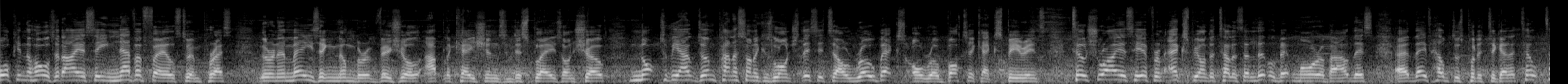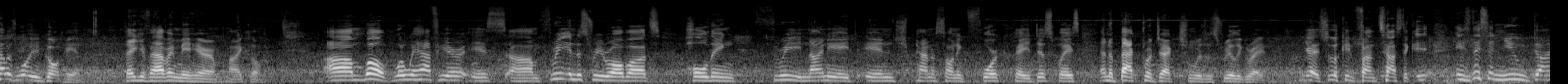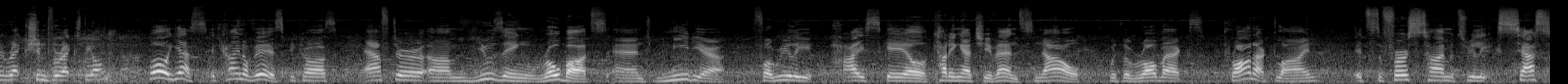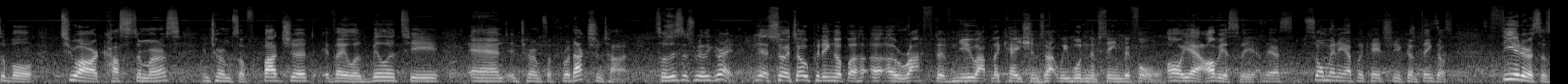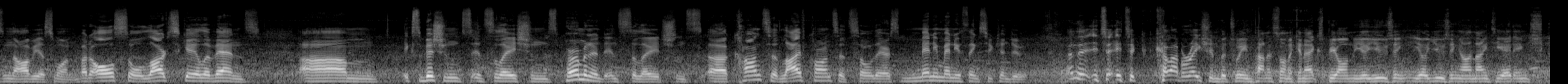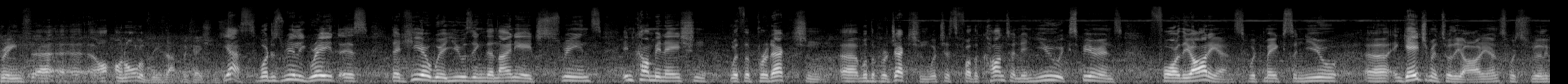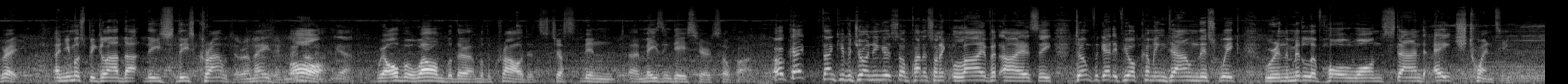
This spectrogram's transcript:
Walking the halls at ISE never fails to impress. There are an amazing number of visual applications and displays on show. Not to be outdone, Panasonic has launched this. It's our RobEX or robotic experience. Till Schreier is here from XPION to tell us a little bit more about this. Uh, they've helped us put it together. Tell, tell us what you've got here. Thank you for having me here, Michael. Um, well, what we have here is um, three industry robots holding three 98-inch Panasonic 4K displays and a back projection, which is really great. Yeah, it's looking fantastic. Is this a new direction for XPION? Well, yes, it kind of is, because after um, using robots and media for really high-scale, cutting-edge events, now with the RobEX product line, it's the first time it's really accessible to our customers in terms of budget, availability, and in terms of production time. So this is really great. Yeah, so it's opening up a, a, raft of new applications that we wouldn't have seen before. Oh yeah, obviously. There's so many applications you can think of. Theaters is an obvious one, but also large-scale events, um, exhibitions, installations, permanent installations, uh, concert, live concerts. So there's many, many things you can do. And it's a, it's a collaboration between Panasonic and XPION. You're using you're using our 98-inch screens uh, uh, on all of these applications. Yes. What is really great is that here we're using the 98 screens in combination with the projection, uh, with the projection, which is for the content, a new experience for the audience, which makes a new uh, engagement to the audience, which is really great. And you must be glad that these, these crowds are amazing. They've oh, yeah. we're overwhelmed with the, with the crowd. It's just been amazing days here so far. Okay, thank you for joining us on Panasonic Live at ISE. Don't forget, if you're coming down this week, we're in the middle of Hall 1, stand H20.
